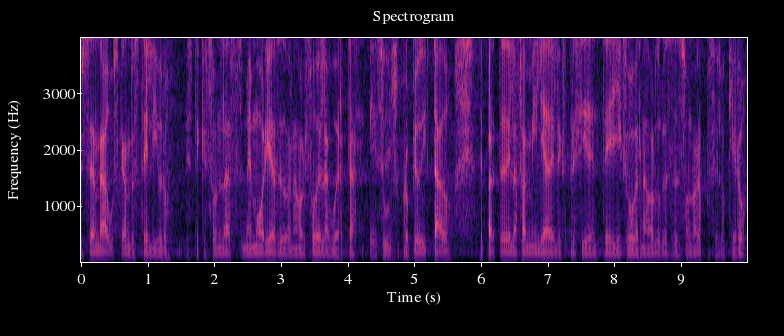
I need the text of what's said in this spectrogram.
que usted andaba buscando este libro, este, que son las memorias de don Adolfo de la Huerta, eh, según su propio dictado, de parte de la familia del expresidente y exgobernador dos veces de Sonora, pues se lo quiero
